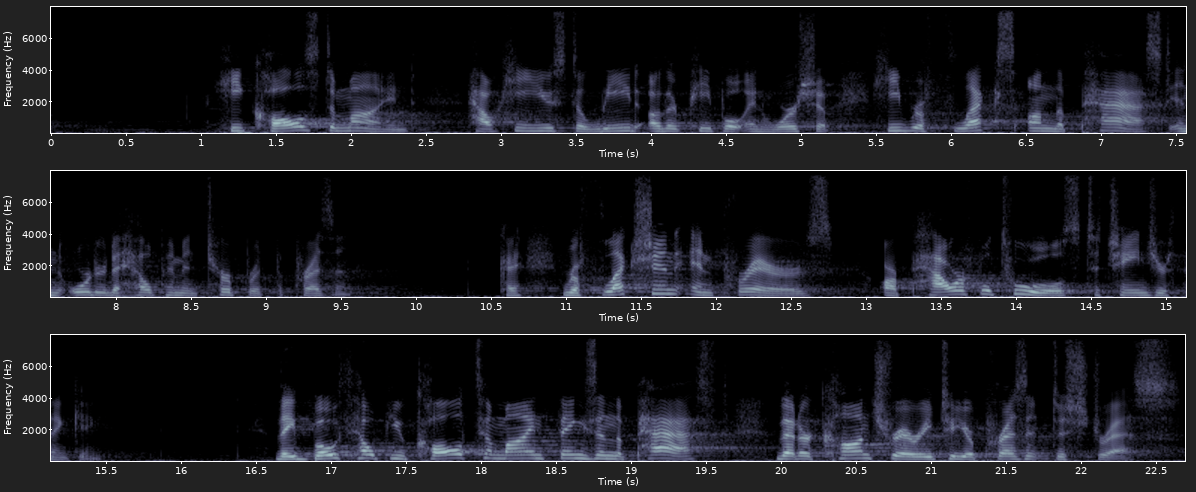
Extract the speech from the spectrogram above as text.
he calls to mind how he used to lead other people in worship. He reflects on the past in order to help him interpret the present. Okay? Reflection and prayers are powerful tools to change your thinking. They both help you call to mind things in the past that are contrary to your present distress.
